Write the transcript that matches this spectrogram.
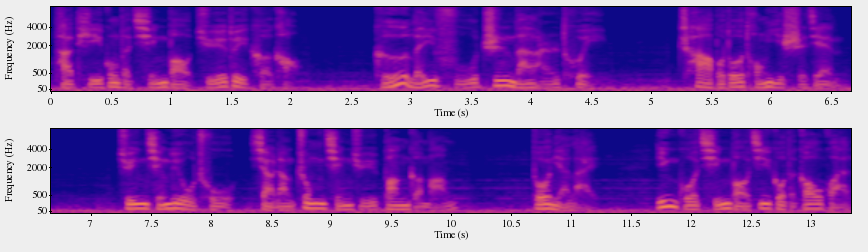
他提供的情报绝对可靠。格雷弗知难而退。差不多同一时间，军情六处想让中情局帮个忙。多年来，英国情报机构的高管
